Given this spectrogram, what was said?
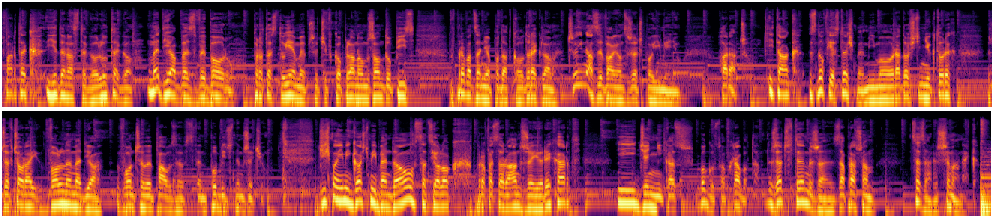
Czwartek 11 lutego. Media bez wyboru. Protestujemy przeciwko planom rządu PiS wprowadzenia podatku od reklam, czyli nazywając rzecz po imieniu haraczu. I tak, znów jesteśmy, mimo radości niektórych, że wczoraj wolne media włączyły pauzę w swym publicznym życiu. Dziś moimi gośćmi będą socjolog profesor Andrzej Rychard i dziennikarz Bogusław Hrabota. Rzecz w tym, że zapraszam Cezary Szymanek.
